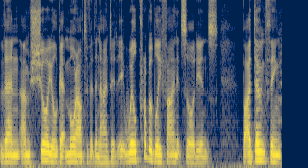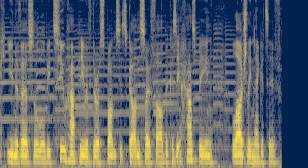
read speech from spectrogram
then I'm sure you'll get more out of it than I did. It will probably find its audience, but I don't think Universal will be too happy with the response it's gotten so far because it has been largely negative.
